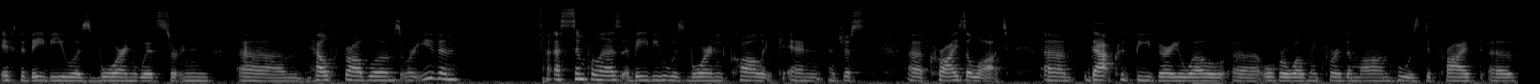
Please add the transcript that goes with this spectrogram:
If the baby was born with certain um, health problems or even as simple as a baby who was born colic and just uh, cries a lot. Um, that could be very well uh, overwhelming for the mom who is deprived of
